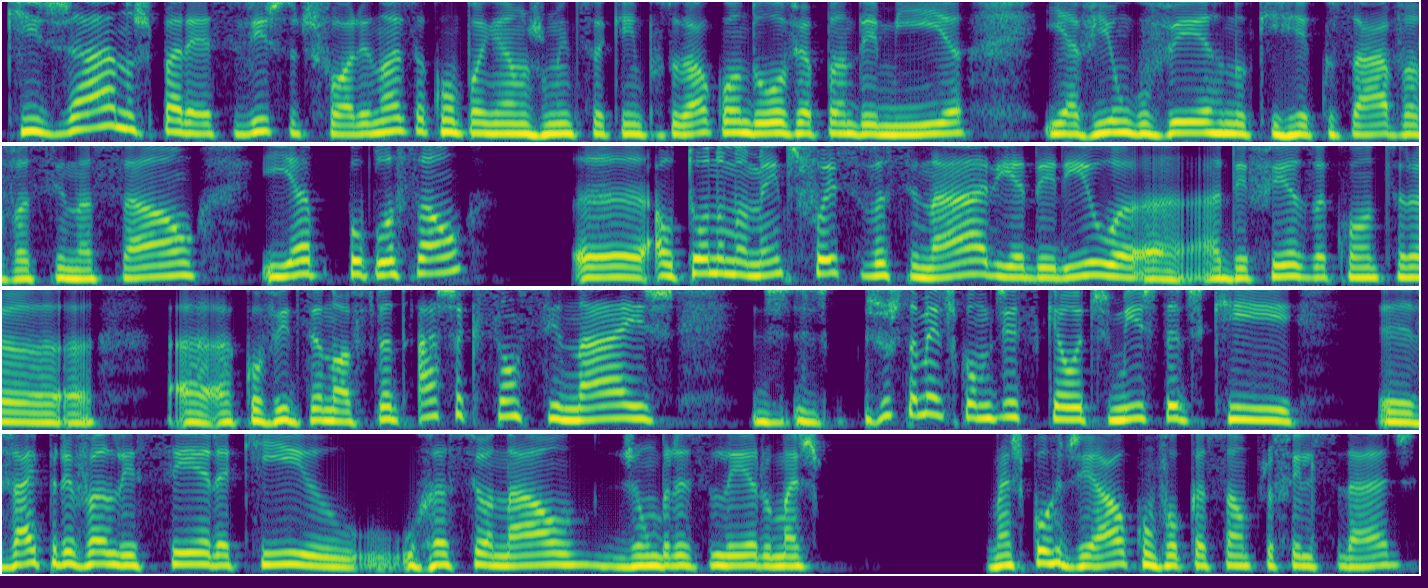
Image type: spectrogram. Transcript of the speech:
que já nos parece visto de fora, e nós acompanhamos muito isso aqui em Portugal, quando houve a pandemia e havia um governo que recusava a vacinação e a população Uh, autonomamente foi se vacinar e aderiu à defesa contra a, a Covid-19. Portanto, acha que são sinais, de, justamente como disse, que é otimista, de que uh, vai prevalecer aqui o, o, racional de um brasileiro mais, mais cordial, com vocação para a felicidade?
